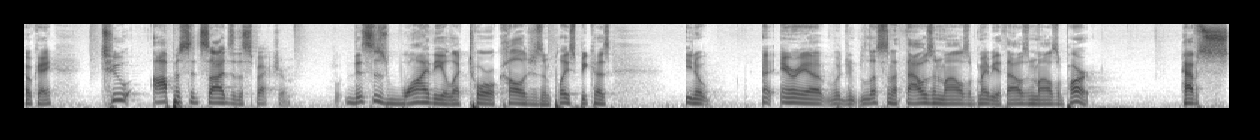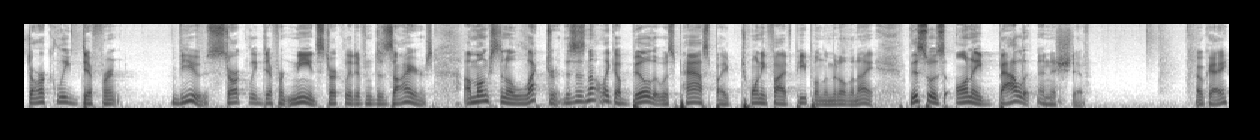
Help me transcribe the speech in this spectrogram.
Okay? Two opposite sides of the spectrum. This is why the electoral college is in place because, you know, an area less than a thousand miles, maybe a thousand miles apart, have starkly different views, starkly different needs, starkly different desires amongst an electorate. This is not like a bill that was passed by 25 people in the middle of the night. This was on a ballot initiative. Okay?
